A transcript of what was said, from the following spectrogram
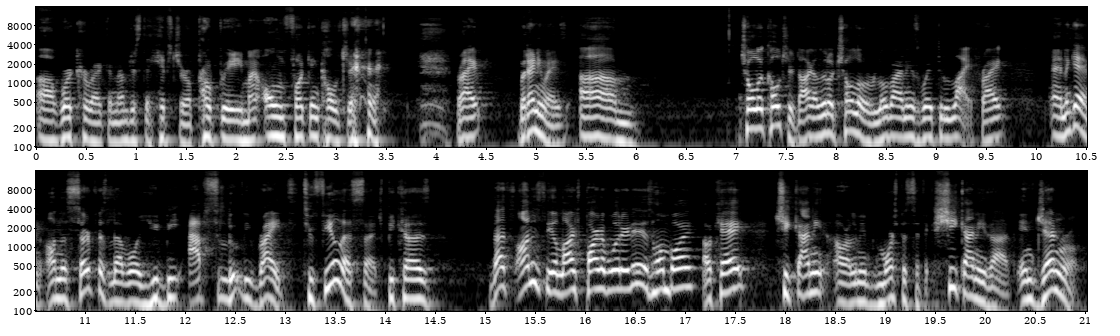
uh, were correct, and I'm just a hipster appropriating my own fucking culture, right? But anyways, um, cholo culture, dog. A little cholo low riding his way through life, right? And again, on the surface level, you'd be absolutely right to feel as such because that's honestly a large part of what it is, homeboy. Okay. Chicani, or let me be more specific. Chicanidad in general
